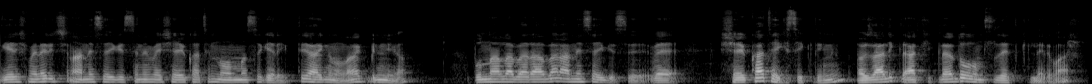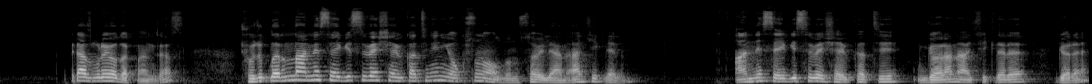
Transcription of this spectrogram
gelişmeleri için anne sevgisinin ve şefkatinin olması gerektiği yaygın olarak biliniyor. Bunlarla beraber anne sevgisi ve şefkat eksikliğinin özellikle erkeklerde olumsuz etkileri var. Biraz buraya odaklanacağız. Çocuklarında anne sevgisi ve şefkatinin yoksun olduğunu söyleyen erkeklerin anne sevgisi ve şefkati gören erkeklere göre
